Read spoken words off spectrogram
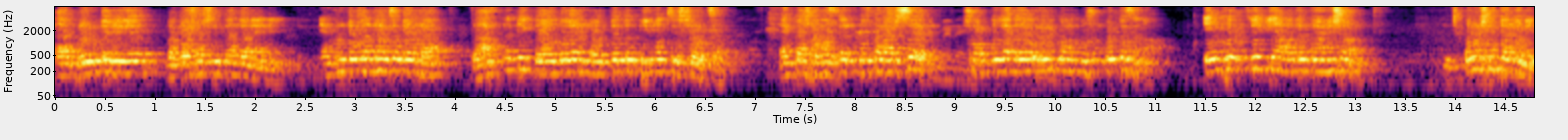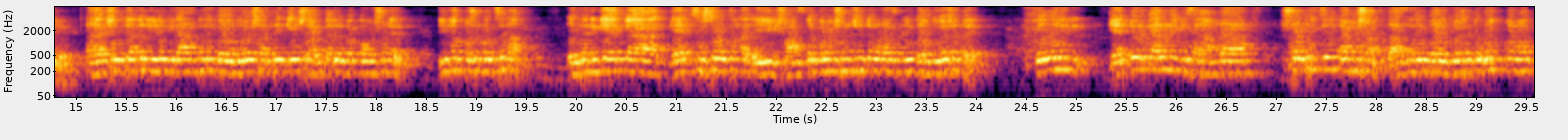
তারা বোর্ড টেবিলে বা বসার সিদ্ধান্ত নেয়নি। এখন পর্যন্ত হচ্ছে কথা, রাজনৈতিক দলগুলোর মধ্যে তো দ্বিমত সৃষ্টি হচ্ছে। একটা সংস্কার প্রস্তাব আসছে, সবগুলা দল ঐক্যমত পোষণ করতেছে না। এই ক্ষেত্রে কি আমাদের কমিশন কোন সিদ্ধান্ত নিবে। তারা সিদ্ধান্ত নিলে কি রাজনৈতিক দলগুলোর সাথে এই সরকারের বা কমিশনের দ্বিমত পোষণ হচ্ছে না? এখানে কি একটা গ্যাপ সৃষ্টি হচ্ছে না? এই সংস্কার কমিশনের সাথে রাজনৈতিক দলগুলোর সাথে? এই গ্যাপের কারণে কি স্যার আমরা সঠিক যে কমিশন রাজনৈতিক দলগুলোর ঐক্যমত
